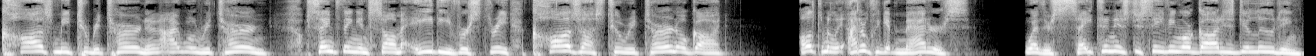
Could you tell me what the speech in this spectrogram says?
Cause me to return and I will return. Same thing in Psalm 80, verse 3. Cause us to return, O God. Ultimately, I don't think it matters whether Satan is deceiving or God is deluding.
